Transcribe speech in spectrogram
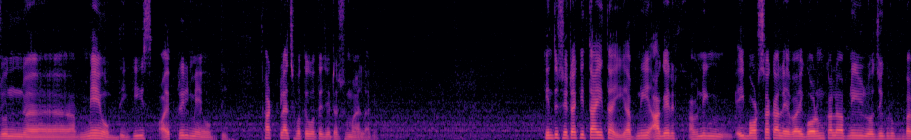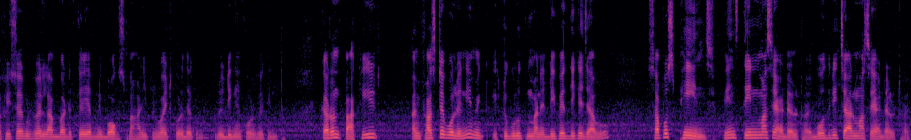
June May অবধি, কি, এপ্রিল, মে অবধি। থার্ড ক্লাস হতে হতে যেটা সময় লাগে। কিন্তু সেটা কি তাই তাই? আপনি আগের, আপনি এই বর্ষাকালে বা এই গরমকালে আপনি রোজি গ্রুপ বা ফিশার গ্রুপের লাভ বার্ডকে আপনি বক্স বা হাঁড়ি প্রোভাইড করে দেখুন ব্রিডিংয়ে করবে কিন্তু। কারণ পাখির, আমি ফার্স্টে বলে বলিনি আমি একটু গুরুত্ব মানে ডিপের দিকে যাব। সাপোজ ফিঞ্চ ফিঞ্চ তিন মাসে অ্যাডাল্ট হয় বদ্রি চার মাসে অ্যাডাল্ট হয়।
